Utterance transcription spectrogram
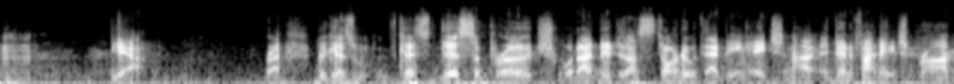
Mhm. Yeah, right. Because because this approach, what I did is I started with that being h, and I identified h prime,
